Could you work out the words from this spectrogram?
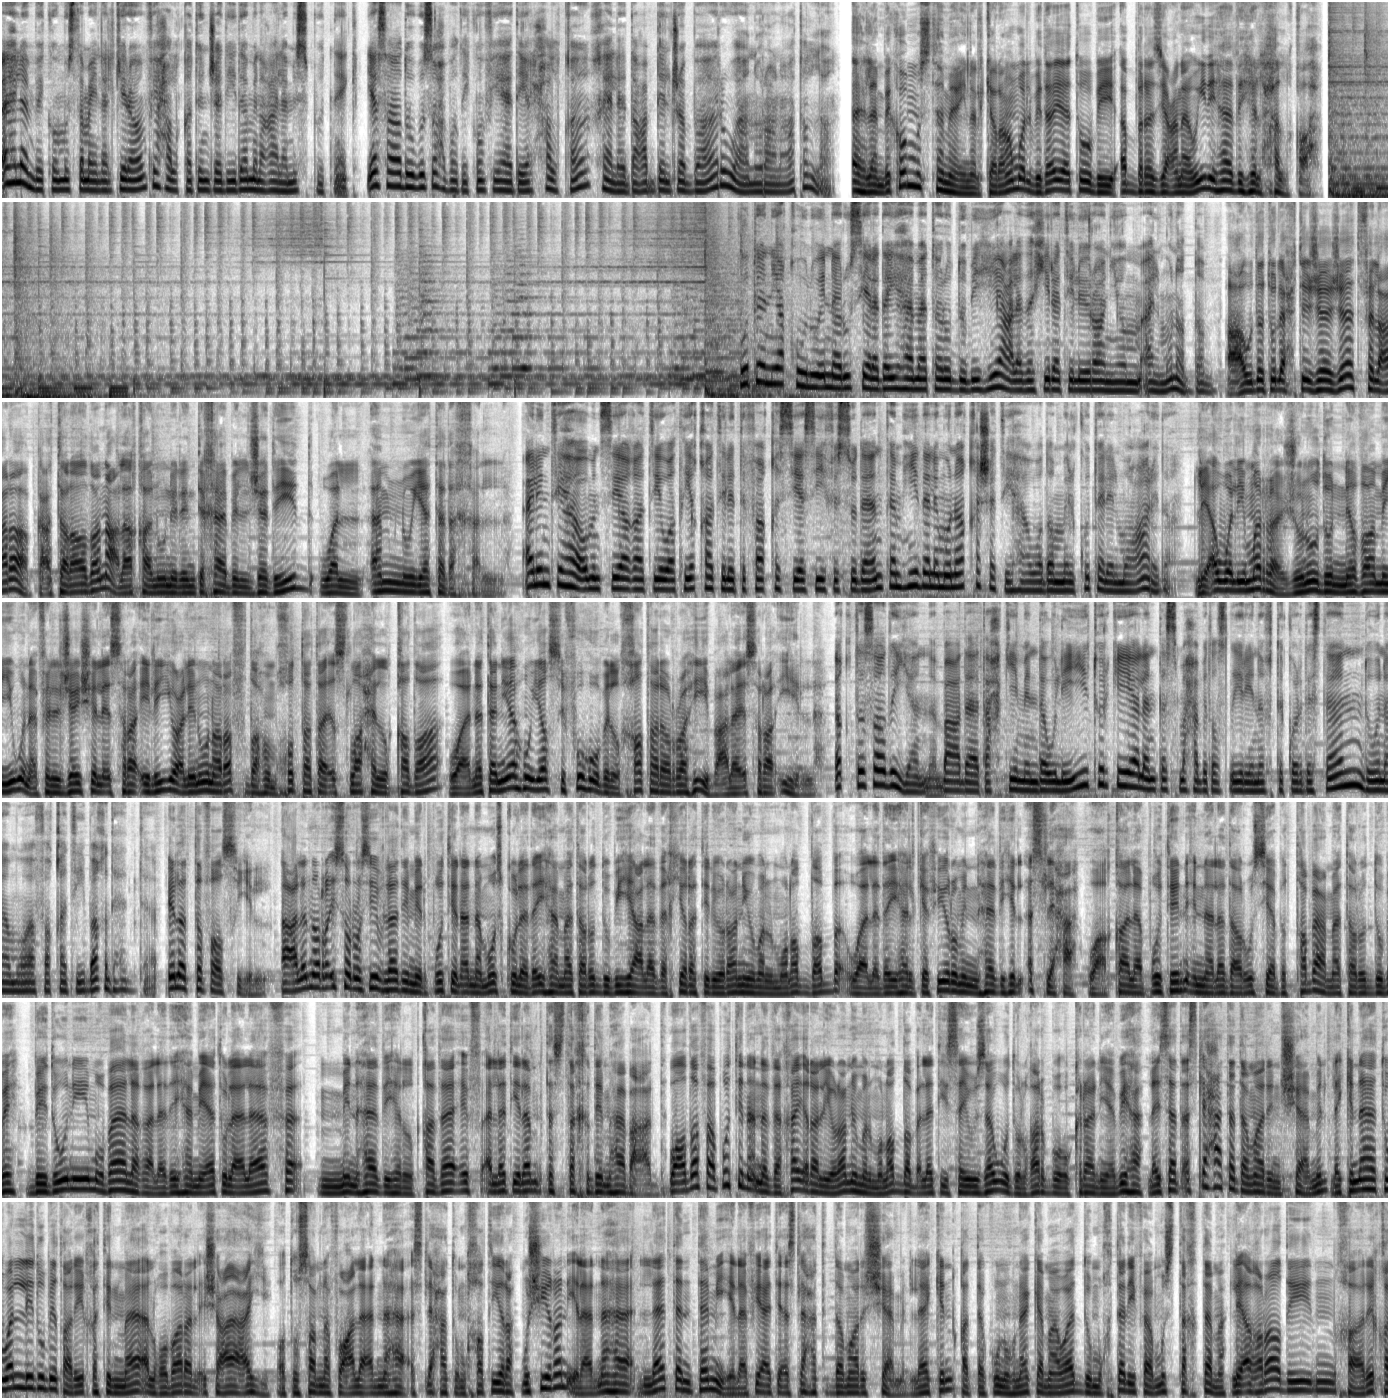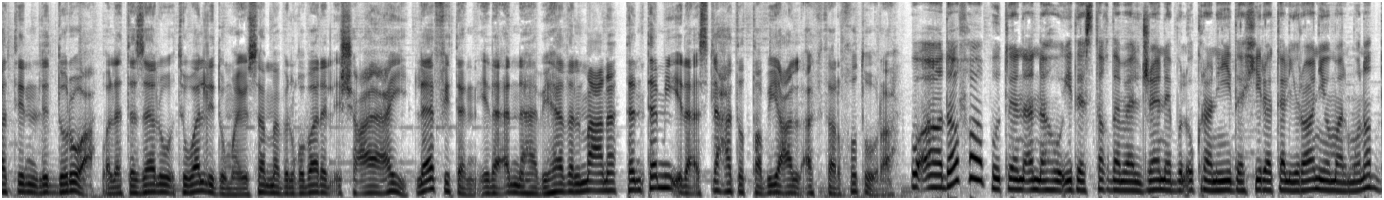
أهلا بكم مستمعينا الكرام في حلقة جديدة من عالم سبوتنيك. يسعد بصحبتكم في هذه الحلقة خالد عبد الجبار ونوران عطلة. أهلا بكم مستمعينا الكرام والبداية بأبرز عناوين هذه الحلقة. بوتين يقول إن روسيا لديها ما ترد به على ذخيرة اليورانيوم المنضب. عودة الاحتجاجات في العراق اعتراضا على قانون الانتخاب الجديد والأمن يتدخل. الانتهاء من صياغة وثيقة الاتفاق السياسي في السودان تمهيدا لمناقشتها وضم الكتل المعارضة. لأول مرة جنود نظاميون في الجيش الإسرائيلي يعلنون رفضهم خطة إصلاح القضاء ونتنياهو يصفه بالخطر الرهيب على إسرائيل. اقتصاديا بعد تحكيم دولي تركيا لن تسمح بتصدير نفط كردستان دون موافقة بغداد. إلى التفاصيل. أعلن الرئيس الروسي فلاديمير بوتين أن موسكو لديها ما ترد به على ذخيرة اليورانيوم المنضب ولديها الكثير من هذه الأسلحة. وقال بوتين إن لدى روسيا بالطبع ما ترد به بدون مبالغة لديها مئات الآلاف من هذه القذائف التي لم تستخدمها بعد. وأضاف بوتين أن ذخائر اليورانيوم المنضب التي سيزود الغرب أوكرانيا بها ليست أسلحة دمار شامل لكنها تولد بطريقة ما الغبار الإشعاعي وتصنف على أنها أسلحة خطيرة مشيرا إلى أنها لا تنتمي إلى فئة أسلحة الدمار الشامل لكن قد تكون هناك مواد مختلفة مستخدمة لأغراض خارقة للدروع ولا تزال تولد ما يسمى بالغبار الإشعاعي لافتا إلى أنها بهذا المعنى تنتمي إلى أسلحة الطبيعة الأكثر خطورة. وأضاف بوتين أنه إذا استخدم الجانب الأوكراني ذخيرة اليورانيوم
